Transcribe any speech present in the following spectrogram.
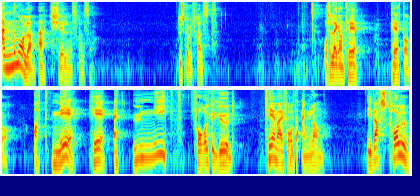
Endemålet er sjelenes frelse. Du skal bli frelst. Og så legger han til Peter da, at vi har et unikt forhold til Gud, til meg i forhold til englene. I vers 12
